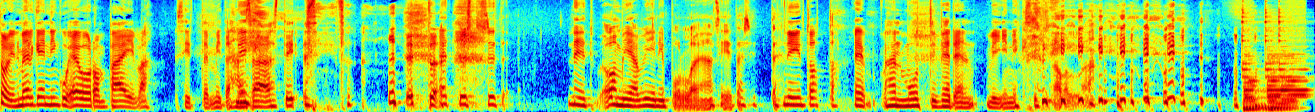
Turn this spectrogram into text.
Se oli melkein niin kuin euron päivä sitten, mitä hän Niin. säästi siitä. Että, Et pysty sitten niitä omia viinipullojaan siitä sitten. niin totta. Hän muutti veden viiniksi tavallaan.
